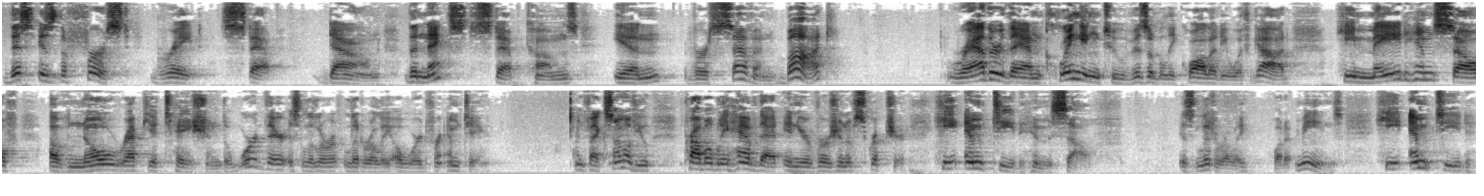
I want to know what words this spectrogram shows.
This is the first great step down. The next step comes in verse 7. But rather than clinging to visible equality with God, he made himself of no reputation. The word there is literally a word for emptying. In fact, some of you probably have that in your version of Scripture. He emptied himself, is literally what it means. He emptied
